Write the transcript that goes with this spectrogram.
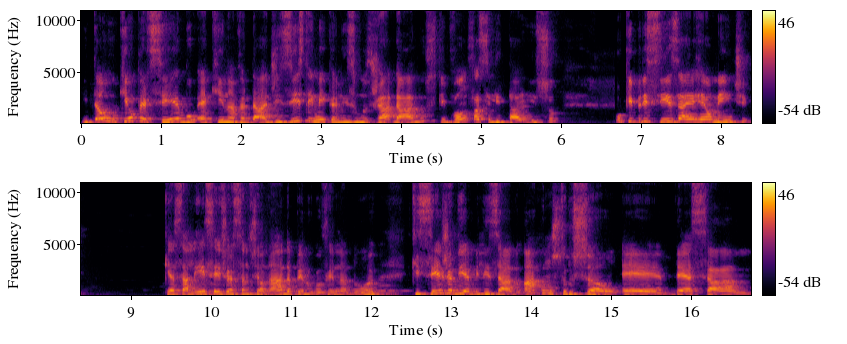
Então, o que eu percebo é que, na verdade, existem mecanismos já dados que vão facilitar isso. O que precisa é realmente que essa lei seja sancionada pelo governador, que seja viabilizado a construção é, dessa,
